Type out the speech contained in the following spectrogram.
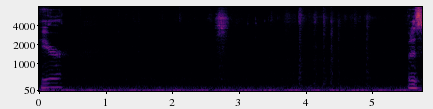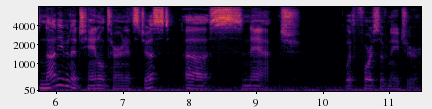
here. But it's not even a channel turn, it's just a snatch with Force of Nature.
